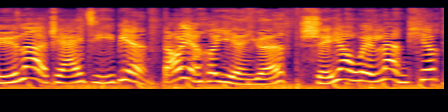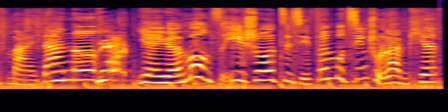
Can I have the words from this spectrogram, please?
娱乐宅急便，导演和演员谁要为烂片买单呢？演员孟子义说自己分不清楚烂片，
